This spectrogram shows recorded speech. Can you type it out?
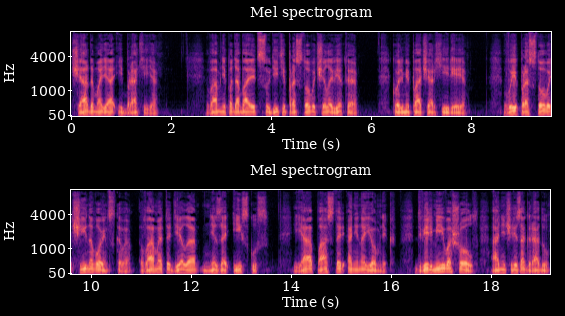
«Чада моя и братья, вам не подобает судить и простого человека, коль ми паче архиерея. Вы простого чина воинского, вам это дело не за искус. Я пастырь, а не наемник». Дверьми вошел, а не через ограду.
